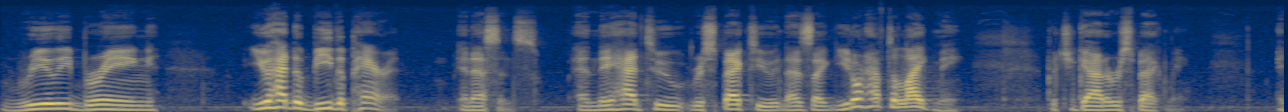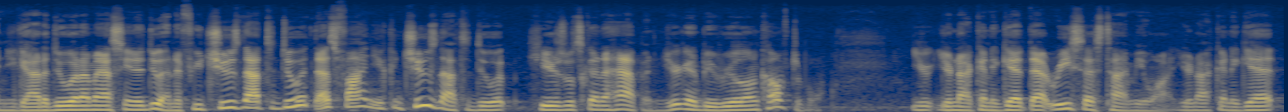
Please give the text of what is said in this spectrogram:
really bring you had to be the parent in essence and they had to respect you. And that's like you don't have to like me but you got to respect me and you got to do what i'm asking you to do. And if you choose not to do it that's fine. You can choose not to do it. Here's what's going to happen. You're going to be real uncomfortable. You're, you're not going to get that recess time you want. You're not going to get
